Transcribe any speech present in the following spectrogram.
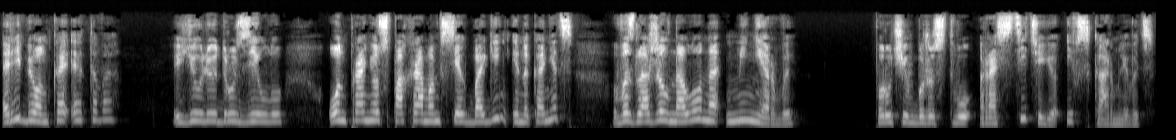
Ребенка этого, Юлию Друзиллу, он пронес по храмам всех богинь и, наконец, возложил на лона Минервы, поручив божеству растить ее и вскармливать.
